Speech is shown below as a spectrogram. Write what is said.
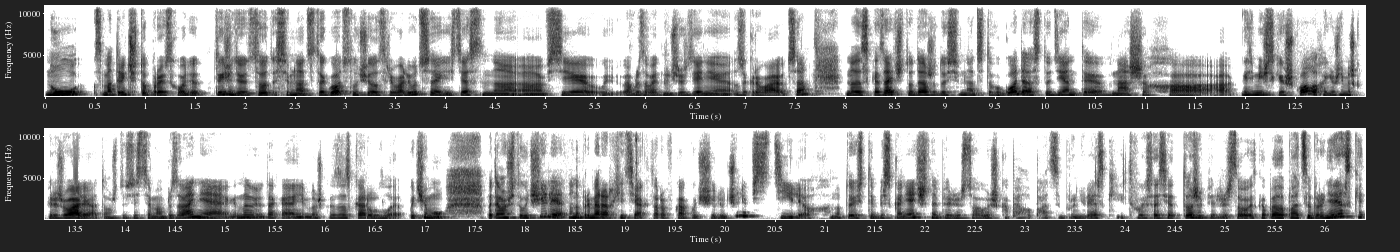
Ну, смотрите, что происходит. 1917 год, случилась революция, естественно, а, все образовательные учреждения закрываются. Надо сказать, что даже до 17 года студенты в наших а, академических школах, они уже немножко переживали о том, что система образования, ну, такая немножко заскорузлая. Почему? Потому что учили, ну, например, архитекторов, как учили? Учили в стилях. Ну, то есть ты бесконечно перерисовываешь Капелло Паци Брунелевский, и твой сосед тоже перерисовывает Капелло Паци Брунелевский,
